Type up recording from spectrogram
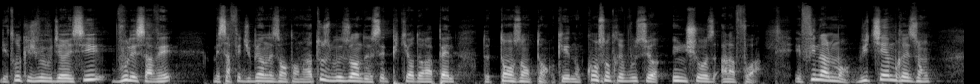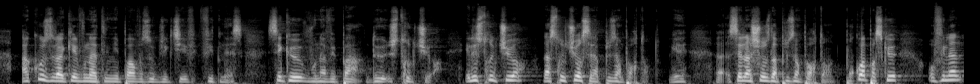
des trucs que je vais vous dire ici, vous les savez, mais ça fait du bien de les entendre. On a tous besoin de cette piqûre de rappel de temps en temps, ok? Donc concentrez-vous sur une chose à la fois. Et finalement, huitième raison, à cause de laquelle vous n'atteignez pas vos objectifs fitness, c'est que vous n'avez pas de structure. Et la structure, la structure, c'est la plus importante. euh, c'est la chose la plus importante. Pourquoi? Parce que au final,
